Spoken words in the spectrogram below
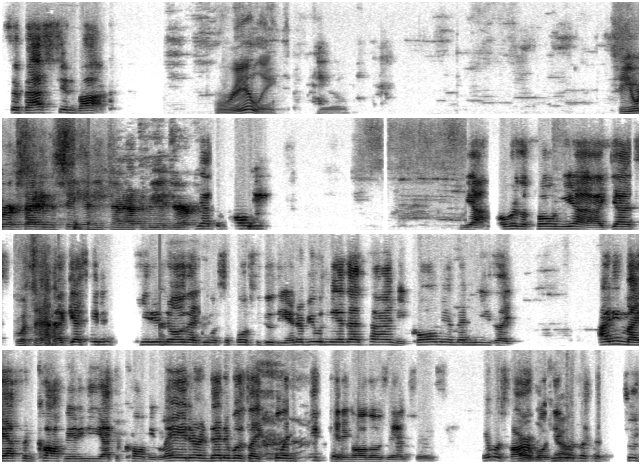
Sebastian Bach. Really? Yeah. So you were excited to see him. He turned out to be a jerk. He had to call me. Yeah, over the phone. Yeah, I guess. What's that? I guess he didn't. He didn't know that he was supposed to do the interview with me at that time. He called me, and then he's like, "I need my effing coffee," and he had to call me later. And then it was like pulling teeth getting all those answers. It was horrible. He was like a true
